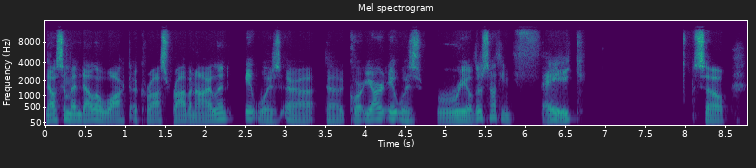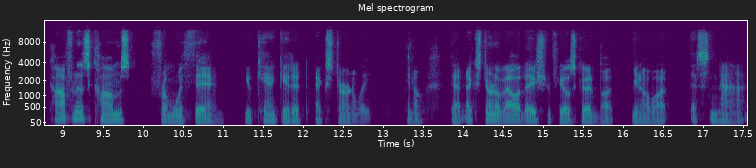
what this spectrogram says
Nelson Mandela walked across Robben Island. It was uh, the courtyard. It was real. There's nothing fake. So confidence comes from within. You can't get it externally. You know, that external validation feels good, but you know what? It's not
